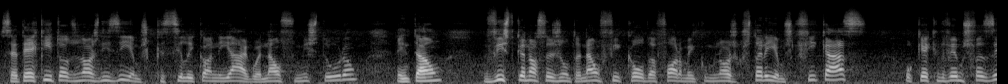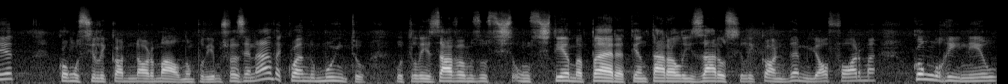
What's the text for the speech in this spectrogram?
Se até aqui todos nós dizíamos que silicone e água não se misturam, então, visto que a nossa junta não ficou da forma em como nós gostaríamos que ficasse, o que é que devemos fazer? Com o silicone normal não podíamos fazer nada, quando muito utilizávamos um sistema para tentar alisar o silicone da melhor forma. Com o Renew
